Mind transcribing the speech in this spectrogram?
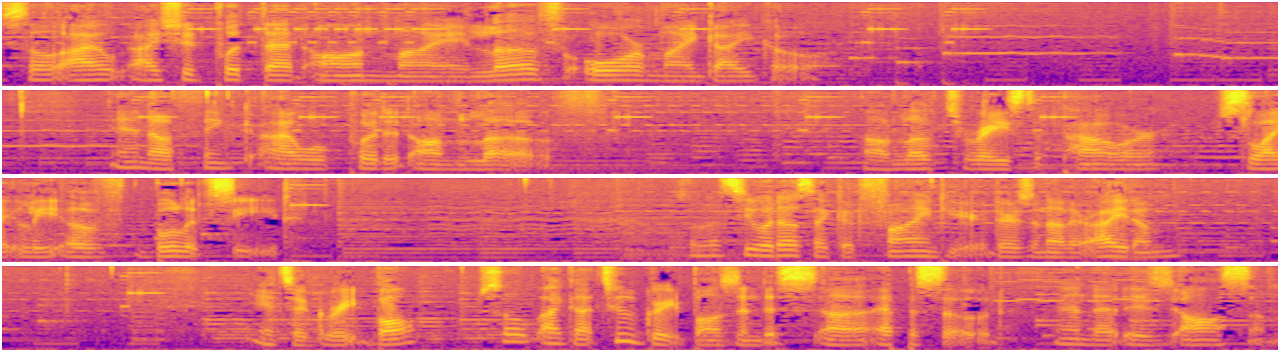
So I, I should put that on my Love or my Geico. And I think I will put it on Love. I'd love to raise the power slightly of Bullet Seed. So let's see what else I could find here. There's another item. It's a Great Ball. So I got two Great Balls in this uh, episode, and that is awesome.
